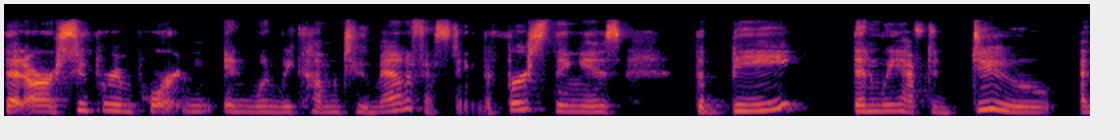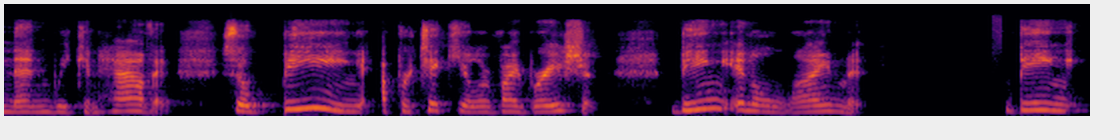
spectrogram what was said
that are super important in when we come to manifesting. The first thing is the be, then we have to do, and then we can have it. So being a particular vibration, being in alignment, being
